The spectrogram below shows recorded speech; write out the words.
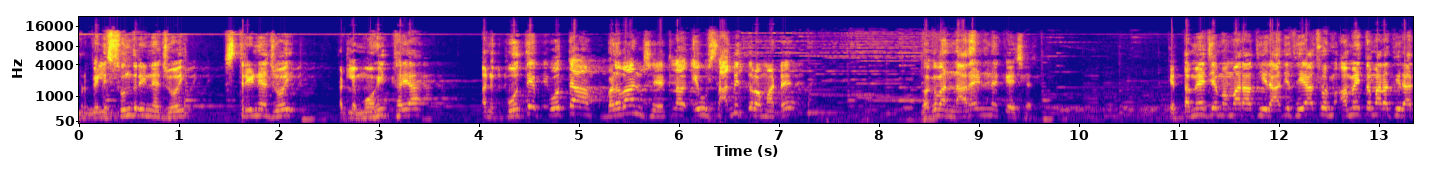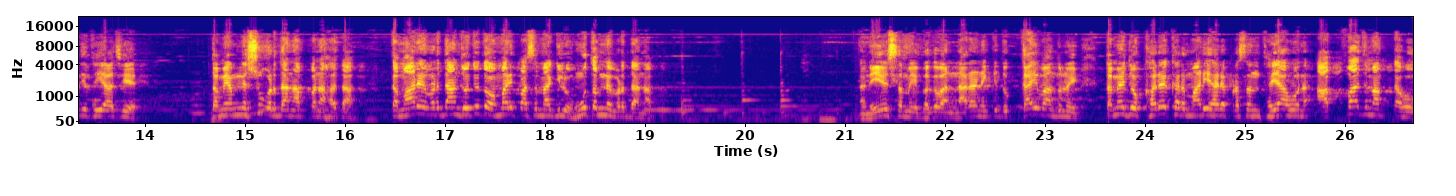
પણ પેલી સુંદરીને જોઈ, સ્ત્રીને જોઈ, એટલે મોહિત થયા અને પોતે પોતા બળવાન છે એટલા એવું સાબિત કરવા માટે ભગવાન નારાયણને કહે છે કે તમે જેમ અમારાથી રાજી થયા છો, એમ અમે તમારાથી રાજી થયા છીએ. તમે અમને શું વરદાન આપવાના હતા? તમારે વરદાન જોતું તો અમારી પાસે માગી લો, હું તમને વરદાન આપું. અને એ સમયે ભગવાન નારાયણે કીધું, કઈ વાંધો નહીં. તમે જો ખરેખર મારી હારે પ્રસન્ન થયા હો અને આપવા જ માંગતા હો,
